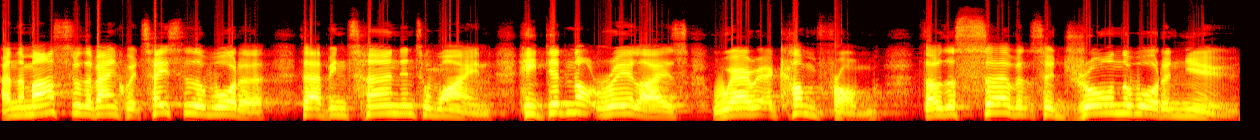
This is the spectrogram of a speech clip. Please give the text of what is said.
And the master of the banquet tasted the water that had been turned into wine. He did not realize where it had come from, though the servants who had drawn the water knew.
